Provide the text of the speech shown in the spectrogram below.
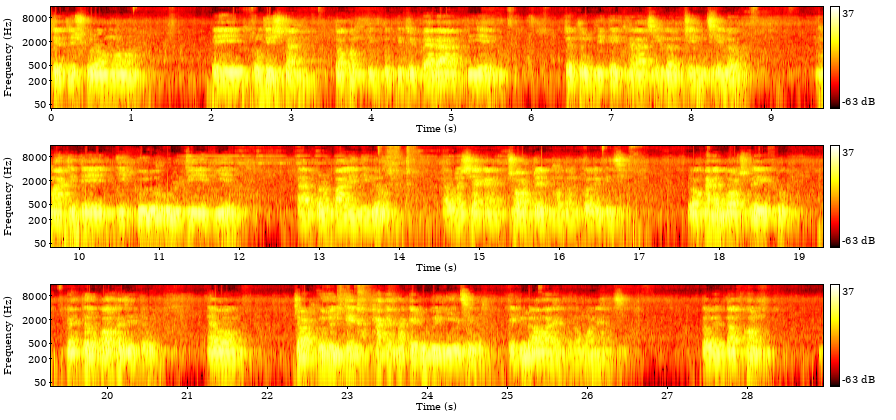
আজকের যে সুরম্য এই প্রতিষ্ঠান, তখন কিন্তু কিছু বেড়া দিয়ে চতুর্দিকে ঘেরা ছিল চিন ছিল। মাটিতে ইটগুলো উল্টিয়ে দিয়ে তারপর বালি দিল, তারপর সেখানে চটের মতন করে দিছে। ওখানে বসলে খুব ব্যথাও পাওয়া যেত এবং চটগুলো ইটের ফাঁকে ফাঁকে ঢুকে গিয়েছিল, এগুলো আমার এখনও মনে আছে। তবে তখন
